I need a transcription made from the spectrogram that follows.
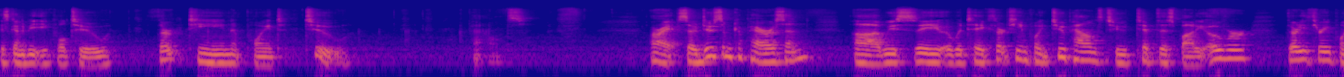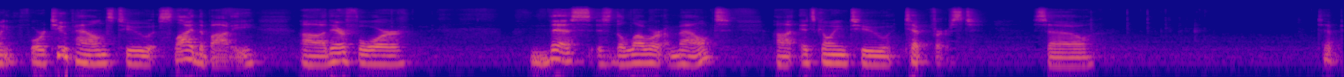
is going to be equal to 13.2 pounds. All right, so do some comparison. Uh, we see it would take 13.2 pounds to tip this body over, 33.42 pounds to slide the body. Uh, therefore, this is the lower amount. Uh, it's going to tip first. So tip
